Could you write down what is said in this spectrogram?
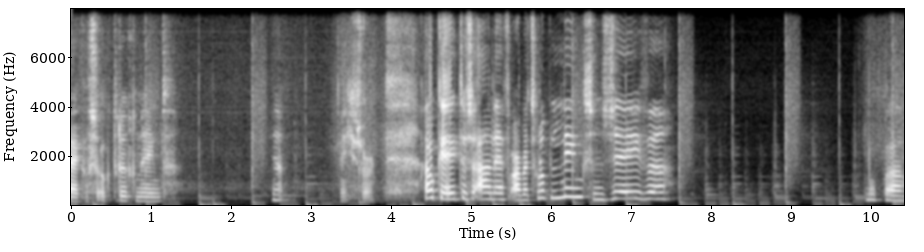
Kijken of ze ook terugneemt. Ja, netjes hoor. Oké, okay, tussen A en F arbeidsgroep links een 7. Hoppa.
